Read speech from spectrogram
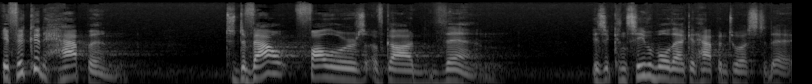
If it could happen to devout followers of God then, is it conceivable that could happen to us today?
